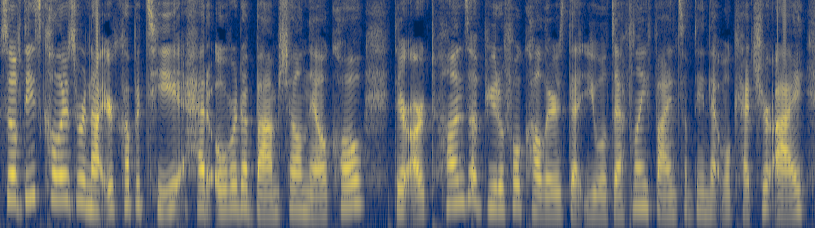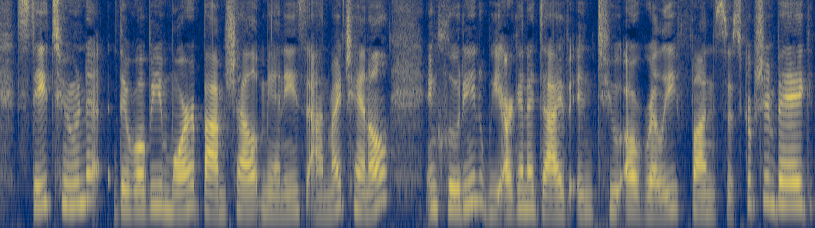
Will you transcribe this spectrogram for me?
So if these colors were not your cup of tea, head over to Bombshell Nail Co. There are tons of beautiful colors that you will definitely find something that will catch your eye. Stay tuned. There will be more Bombshell manis on my channel including we are going to dive into a really fun subscription bag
